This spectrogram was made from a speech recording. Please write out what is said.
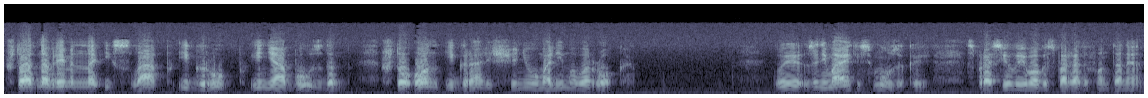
что одновременно и слаб, и груб, и необуздан, что он игралище неумолимого рока. «Вы занимаетесь музыкой?» — спросила его госпожа де Фонтанен.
